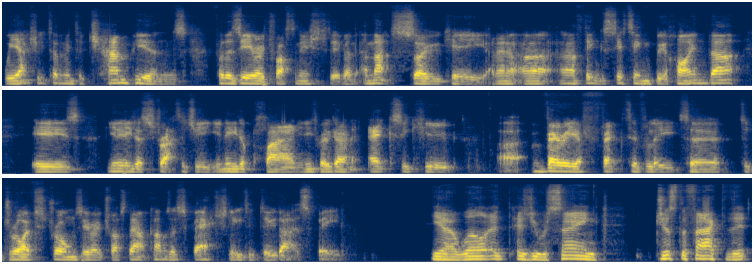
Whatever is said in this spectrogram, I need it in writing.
we actually turn them into champions for the zero trust initiative. And, and that's so key. And then uh, I think sitting behind that is you need a strategy, you need a plan, you need to be able to go and execute uh, very effectively to to drive strong zero trust outcomes, especially to do that at speed. Yeah, well, as you were saying, just the fact that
